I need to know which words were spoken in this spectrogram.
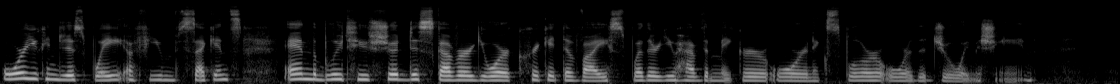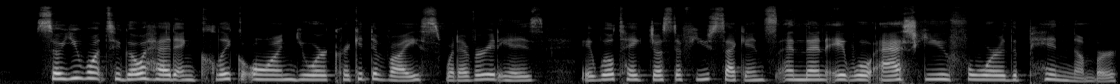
or you can just wait a few seconds and the Bluetooth should discover your Cricut device, whether you have the Maker or an Explorer or the Joy machine. So you want to go ahead and click on your Cricut device, whatever it is. It will take just a few seconds and then it will ask you for the PIN number.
